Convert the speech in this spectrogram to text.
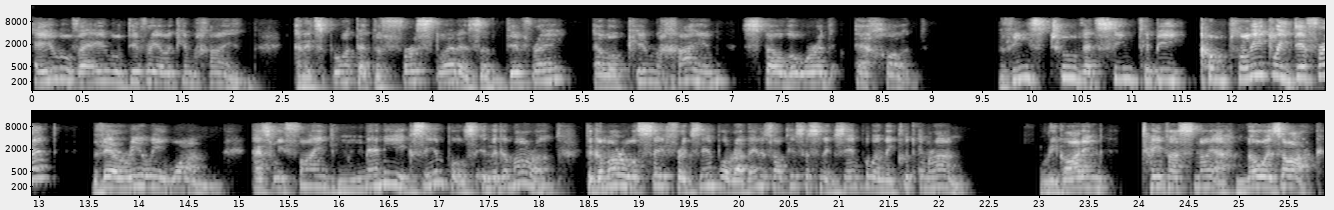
Elu ve'elu divrei Elokim Chaim. And it's brought that the first letters of divrei Elokim chayim spell the word echad. These two that seem to be completely different, they're really one. As we find many examples in the Gemara. The Gemara will say, for example, Rabbeinu Zal gives us an example in Likutei Moharan regarding Tevas Noach, Noah's Ark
